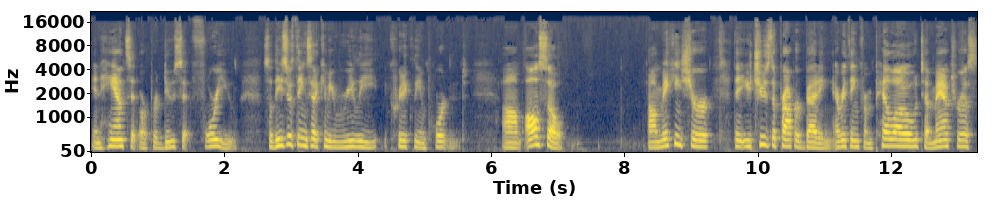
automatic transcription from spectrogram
enhance it or produce it for you. So these are things that can be really critically important. Um, also, uh, making sure that you choose the proper bedding, everything from pillow to mattress.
